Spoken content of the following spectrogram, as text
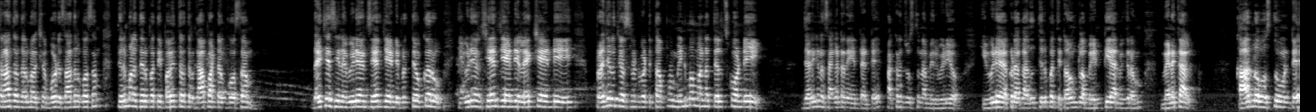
సనాతన ధర్మరక్షణ బోర్డు సాధన కోసం తిరుమల తిరుపతి పవిత్రతను కాపాడడం కోసం. దయచేసి ఈ వీడియోని షేర్ చేయండి. ప్రతి ఒక్కరూ ఈ వీడియోని షేర్ చేయండి లైక్ చేయండి. ప్రజలు చేస్తున్నటువంటి తప్పు మినిమం అన్న తెలుసుకోండి. జరిగిన సంఘటన ఏంటంటే పక్కన చూస్తున్న మీరు వీడియో. ఈ వీడియో ఎక్కడో కాదు తిరుపతి టౌన్ క్లబ్ ఎన్టీఆర్ విగ్రహం వెనకాల. కారులో వస్తూ ఉంటే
